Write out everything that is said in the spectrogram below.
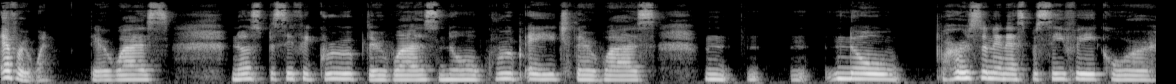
everyone. There was no specific group, there was no group age, there was n- n- no person in a specific or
